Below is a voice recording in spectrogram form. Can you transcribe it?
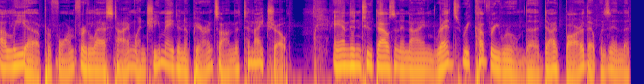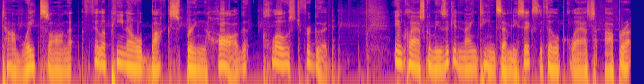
Aaliyah performed for the last time when she made an appearance on The Tonight Show. And in 2009, Red's Recovery Room, the dive bar that was in the Tom Waits song Filipino Box Spring Hog, closed for good. In classical music in 1976, the Philip Glass opera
